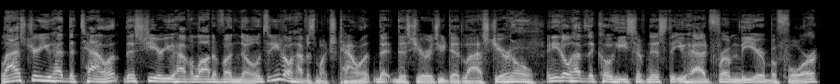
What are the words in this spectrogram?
Last year you had the talent. This year you have a lot of unknowns, and you don't have as much talent th- this year as you did last year. No. And you don't have the cohesiveness that you had from the year before.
